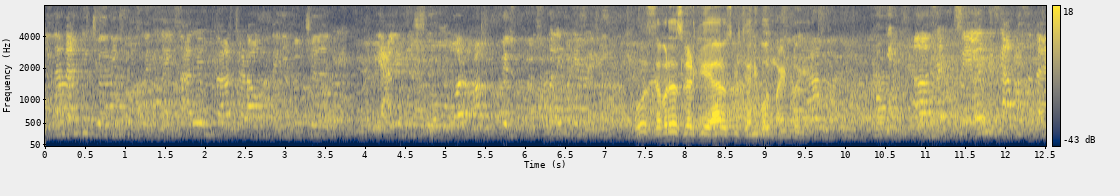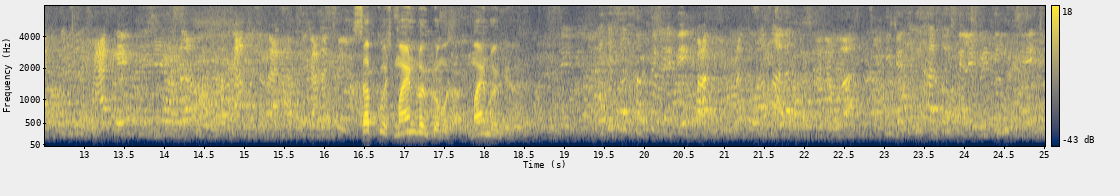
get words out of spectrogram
हीना मैम की जर्नी को कई सारे उतार चढ़ाव टेलीविज़न रियलिटी शो और अब फ़िल्म उसको लेकर कैसे वो ज़बरदस्त लड़की है यार उसकी जर्नी बहुत माइंड ब्लोइंग है। है मतलब सब कुछ माइंड ब्लोइंग प्रोमो था mind blowing trailer okay sir सबसे पहले एक बात थोड़ा सा अलग पूछना चाहूँगा कि जैसे कि हर कोई सेलिब्रिटी है जो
